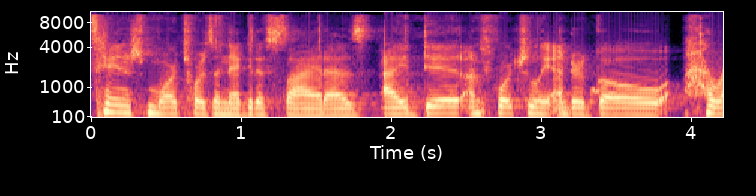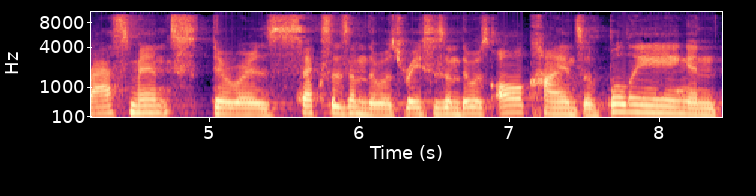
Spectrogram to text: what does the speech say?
tinged more towards the negative side as I did unfortunately undergo harassment. There was sexism, there was racism, there was all kinds of bullying and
